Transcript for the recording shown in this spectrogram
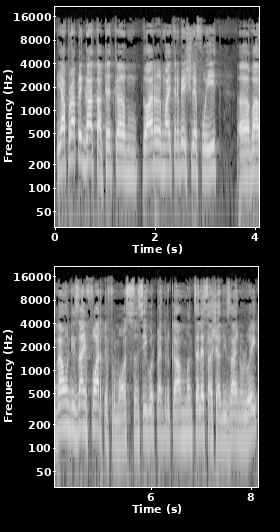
e aproape gata, cred că doar mai trebuie șlefuit. Uh, va avea un design foarte frumos, sunt sigur, pentru că am înțeles așa designul lui.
